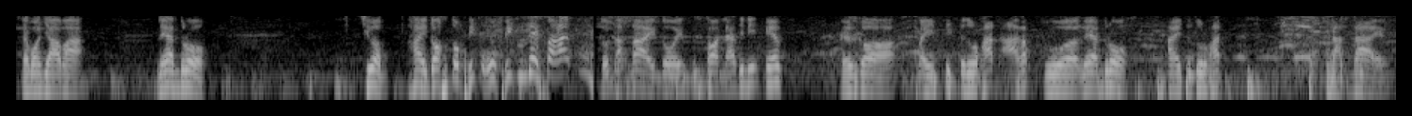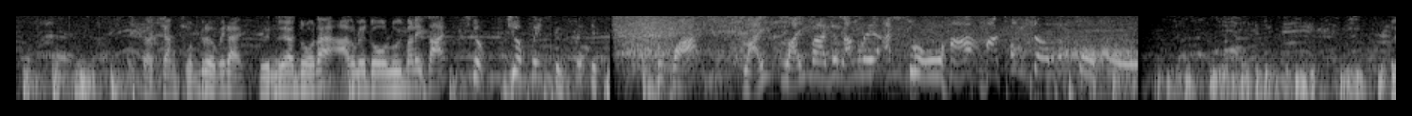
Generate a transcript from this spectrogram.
ใช้บอลยาวมาเลอันโดรเชื่อมให้ดอกสโตนพลิกโอ้พลิกได้ซ้ายโดนดักได้โดยฟุนทอนแล้วทีนี้เอสเอสก็ไปติดจตุรพัฒน์อาครับดูเลอันโดรให้จตุรพัฒน์ดักได้ก็ยังสวนเร็วไม่ได้ คืนเลอันโดรได้อาก็เลยโดลุยมาเลยซ้าย เชื่อมเชื่อมไม่ถึงไม่ติดทางขวา ไหลไหลมาด้านหลังเลอันโดรหาหาช่องเจอแล้วครับโอ้โหเล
